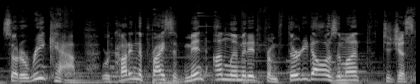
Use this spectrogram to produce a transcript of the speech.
So to recap, we're cutting the price of Mint Unlimited from $30 a month to just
